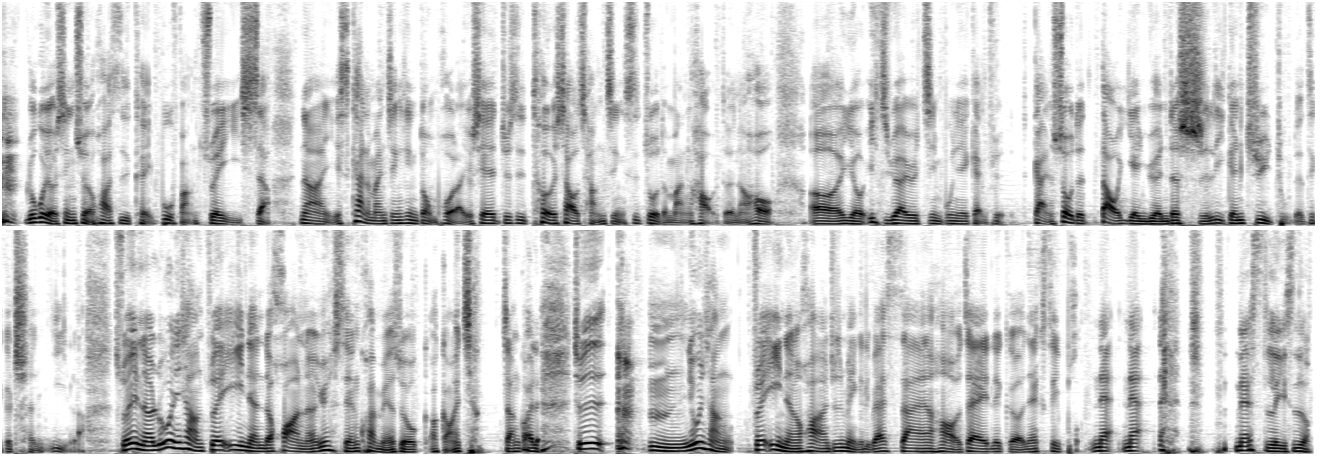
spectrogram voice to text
如果有兴趣的话，是可以不妨追一下。那也是看得蛮惊心动魄了，有些就是特效场景是做的蛮好的，然后呃有一直越来越进步，你也感觉感受得到演员的实力跟剧组的这个诚意啦。所以呢，如果你想追异能的话呢，因为时间快没了，所以我要赶快讲讲快点。就是嗯，如果你想追异能的话，就是每个礼拜三哈，在那个 Nextly Net Net Nextly 是这种。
